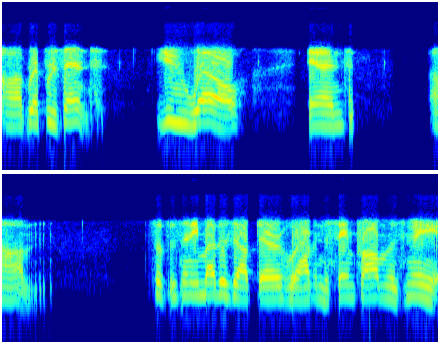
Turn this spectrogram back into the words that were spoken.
uh, represent you well. And um, so, if there's any mothers out there who are having the same problem as me,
